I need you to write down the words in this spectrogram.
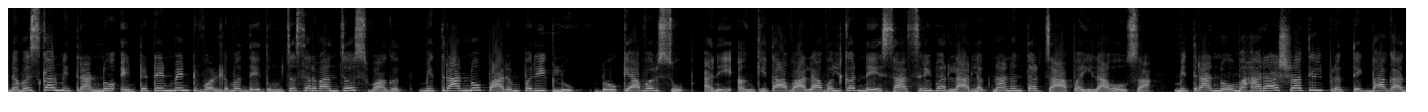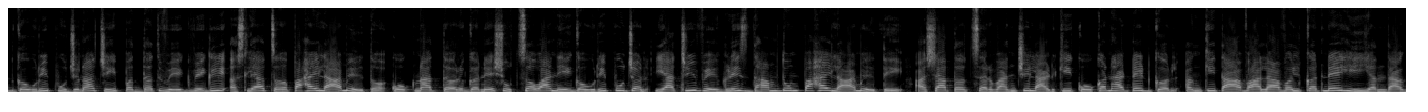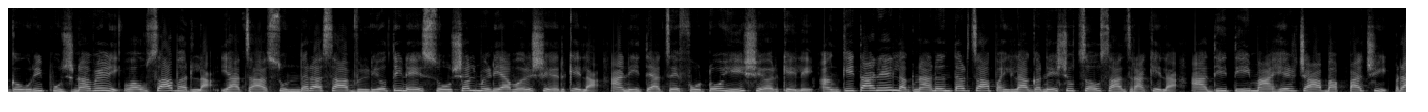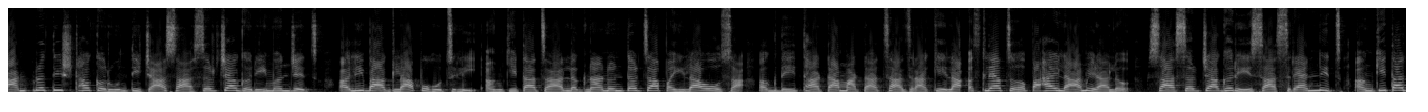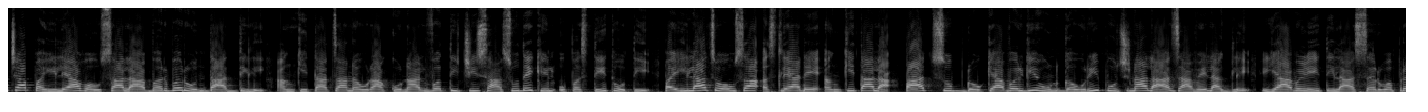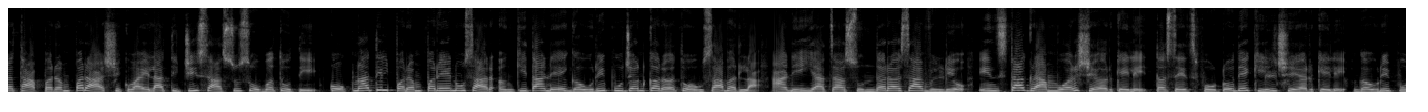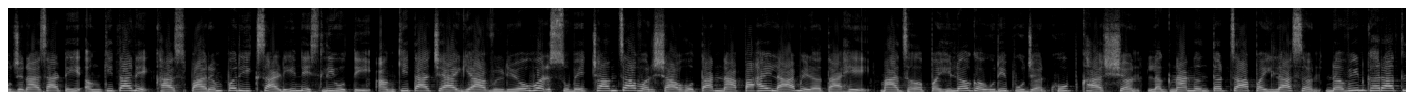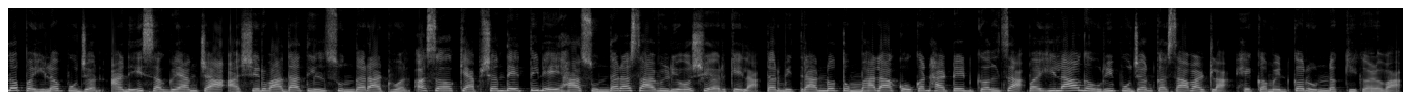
नमस्कार मित्रांनो एंटरटेनमेंट वर्ल्डमध्ये तुमचं सर्वांचं स्वागत. मित्रांनो पारंपरिक लुक डोक्यावर सूप आणि अंकिता वालावलकरने सासरी भरला लग्नानंतरचा पहिला ओसा. मित्रांनो महाराष्ट्रातील प्रत्येक भागात गौरी पूजनाची पद्धत वेगवेगळी असल्याचं पाहायला मिळतं. कोकणात तर गणेश उत्सवाने गौरी पूजन याची वेगळीच धामधूम पाहायला मिळते. अशातच सर्वांची लाडकी कोकण हाटेड गर्ल अंकिता वालावलकरनेही यंदा गौरी पूजनावेळी वौसा भरला. याचा सुंदर असा व्हिडिओ तिने सोशल मीडियावर शेअर केला आणि त्याचे फोटोही शेअर केले. अंकिताने लग्नानंतरचा पहिला गणेशोत्सव साजरा केला. आधी ती माहेरच्या बाप्पाची प्राणप्रतिष्ठा करून तिच्या सासरच्या घरी म्हणजेच अलिबागला पोहोचली. अंकिताचा लग्नानंतरचा पहिला ओसा अगदी थाटामाटात साजरा केला असल्याचं पाहायला मिळालं. सासरच्या घरी सासऱ्यांनीच अंकिताच्या पहिल्या वौसाला भरभरून दाद दिली. अंकिताचा नवरा कुणाल व तिची सासू देखील उपस्थित होती. पहिलाच वौसा असल्याने अंकिताला पाच सूप डोक्यावर घेऊन गौरी पूजनाला जावे लागले. यावेळी तिला सर्वप्रथा परंपरा शिकवायला तिची सासू सोबत होती. कोकणातील परंपरेनुसार अंकिताने गौरी पूजन करत वौसा भरला आणि याचा सुंदर असा व्हिडिओ इंस्टाग्राम वर शेअर केले. तसेच फोटो देखील शेअर केले. गौरी पूजनासाठी अंकिताने खास पारंपरिक साडी नेसली होती. अंकिताच्या या व्हिडिओवर शुभेच्छांचा वर्षाव होताना पाहायला मिळत आहे. माझं पहिलं गौरी पूजन. खूप खास क्षण. लग्नानंतरचा पहिला सण. नवीन घरातलं पहिलं पूजन आणि सगळ्यांच्या आशीर्वादातील सुंदर सुंदर आठवण. असं कॅप्शन देत तिने हा सुंदर असा व्हिडिओ शेअर केला. तर मित्रांनो तुम्हाला कोकण हार्टेड गर्लचा पहिला गौरी पूजन कसा वाटला हे कमेंट करून नक्की कळवा.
